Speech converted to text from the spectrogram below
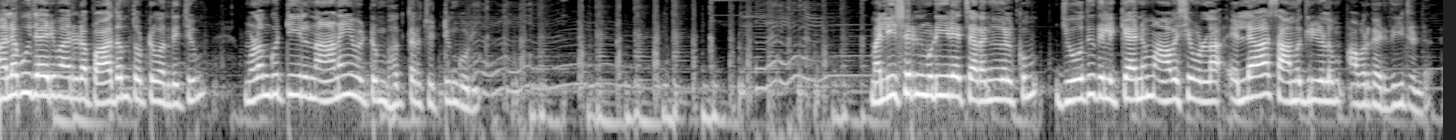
മലപൂജാരിമാരുടെ പാദം തൊട്ട് വന്ദിച്ചും മുളങ്കുറ്റിയിൽ നാണയമിട്ടും ഭക്തർ ചുറ്റും കൂടി. മല്ലീശ്വരൻ മുടിയിലെ ചടങ്ങുകൾക്കും ജ്യോതി തെളിക്കാനും ആവശ്യമുള്ള എല്ലാ സാമഗ്രികളും അവർ കരുതിയിട്ടുണ്ട്.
